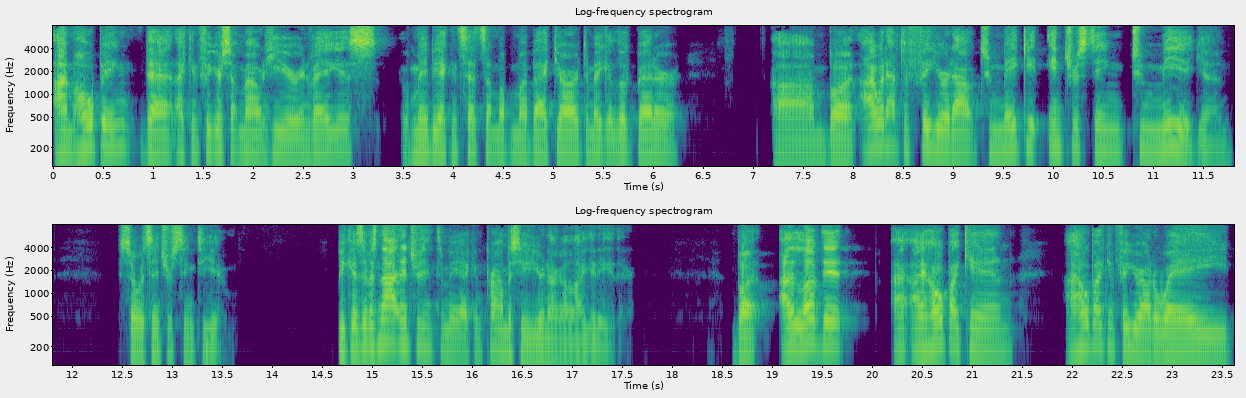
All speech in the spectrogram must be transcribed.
I'm hoping that I can figure something out here in Vegas. Maybe I can set something up in my backyard to make it look better. Um, but I would have to figure it out to make it interesting to me again. So it's interesting to you. Because if it's not interesting to me, I can promise you, you're not going to like it either. But I loved it. I, I hope I can. I hope I can figure out a way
